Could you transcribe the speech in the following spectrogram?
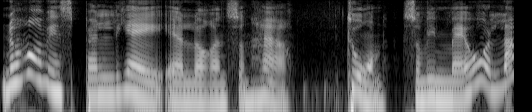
Nu har vi en spaljé eller en sån här torn som vi målar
